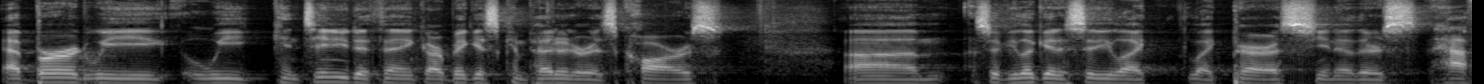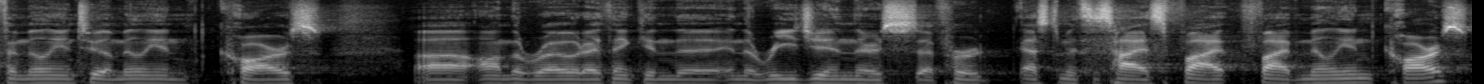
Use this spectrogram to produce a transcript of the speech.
at Bird, we we continue to think our biggest competitor is cars. Um, so if you look at a city like like Paris, you know, there's half a million to a million cars. uh, on the road. I think in the in the region, there's I've heard estimates as high as five five million cars.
